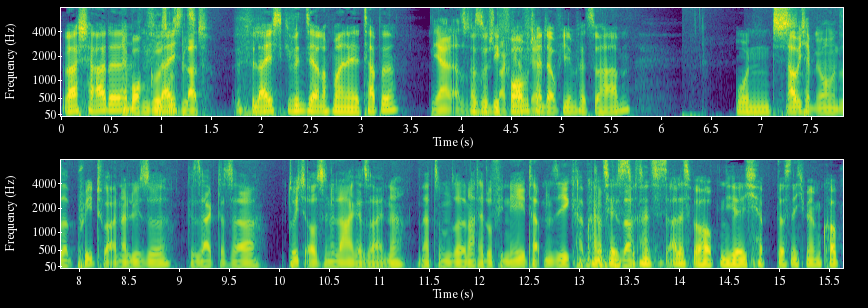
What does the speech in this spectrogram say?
war schade. Er braucht ein größeres vielleicht, Blatt. Vielleicht gewinnt er ja nochmal eine Etappe. Ja, also, Also so die Form scheint er auf jeden Fall zu haben. Und Ich glaube, ich habe ihm auch in unserer Pre-Tour-Analyse gesagt, dass er durchaus in der Lage sei, ne? Hat unser, nach der Dauphiné-Etappensieg, habe du ich, jetzt, du gesagt, kannst jetzt alles behaupten hier. Ich habe das nicht mehr im Kopf.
